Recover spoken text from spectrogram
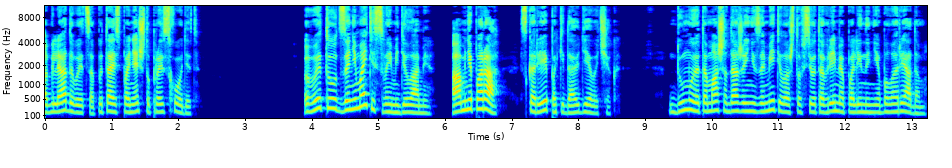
оглядывается, пытаясь понять, что происходит. «Вы тут занимайтесь своими делами, а мне пора. Скорее покидаю девочек». Думаю, эта Маша даже и не заметила, что все это время Полины не было рядом.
